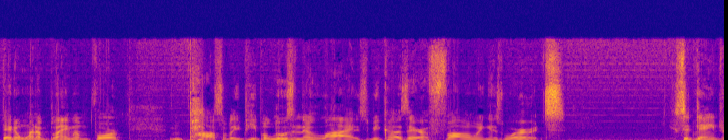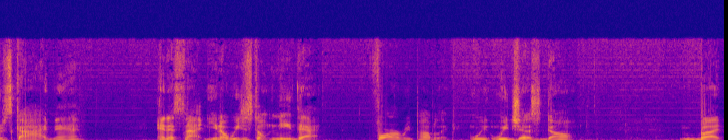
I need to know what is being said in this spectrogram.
They don't want to blame him for possibly people losing their lives because they are following his words. He's a dangerous guy, man. And it's not, you know, we just don't need that for our republic. We, we just don't. But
